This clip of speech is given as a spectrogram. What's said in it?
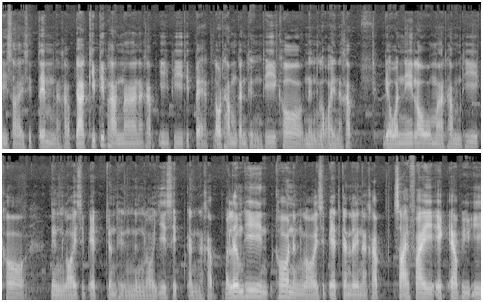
Design System นะครับ จากคลิปที่ผ่านมานะครับ EP ที่ 8 เราทำกันถึงที่ข้อ 100 นะครับ เดี๋ยววันนี้เรามาทำที่ข้อ 111 จนถึง 120 กันนะครับ มาเริ่มที่ข้อ 111 กันเลยนะครับ สายไฟ XLPE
